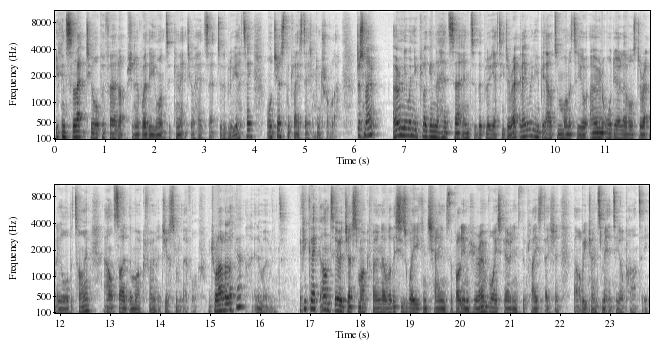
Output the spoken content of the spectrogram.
You can select your preferred option of whether you want to connect your headset to the Blue Yeti or just the PlayStation controller. Just note, only when you plug in the headset into the Blue Yeti directly will you be able to monitor your own audio levels directly all the time outside the microphone adjustment level, which we'll have a look at in a moment. If you click onto adjust microphone level, this is where you can change the volume of your own voice going into the PlayStation that will be transmitted to your party.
